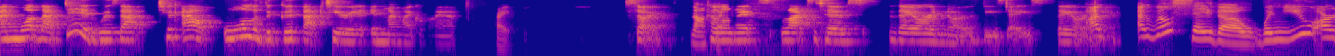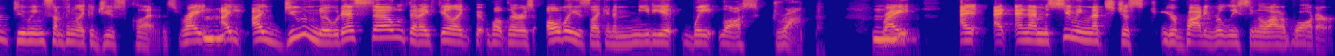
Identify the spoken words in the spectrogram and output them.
And what that did was that took out all of the good bacteria in my microbiome. Right. So, Not colonics, good. laxatives, they are a no these days. They are I, no. I will say though, when you are doing something like a juice cleanse, right? Mm-hmm. I I do notice though that I feel like well, there is always like an immediate weight loss drop, mm-hmm. right? I, I, and I'm assuming that's just your body releasing a lot of water.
